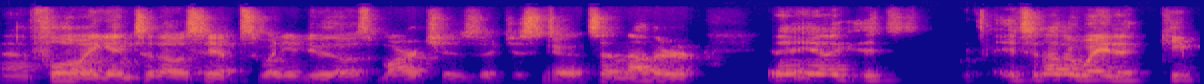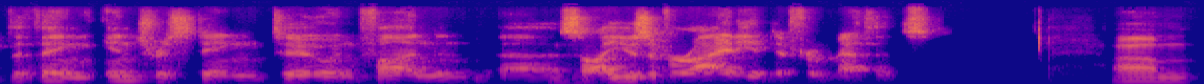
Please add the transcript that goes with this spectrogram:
uh, flowing into those hips when you do those marches. It just yeah. it's another you know, it's it's another way to keep the thing interesting too and fun. And uh, mm-hmm. so I use a variety of different methods. Um,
